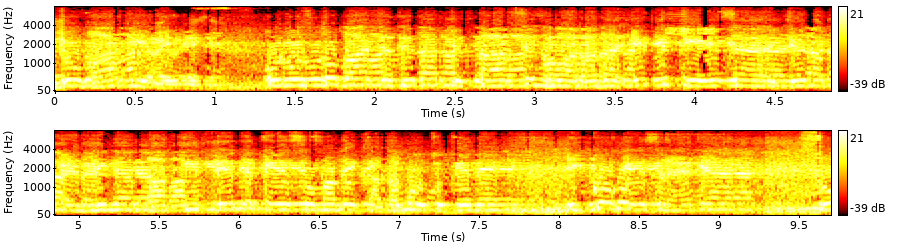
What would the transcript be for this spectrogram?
ਜੋ ਬਾਹਰ ਵੀ ਆਏ ਨੇ। ਔਰ ਉਸ ਤੋਂ ਬਾਅਦ ਜਥੇਦਾਰ ਜਗਤਾਰ ਸਿੰਘ ਹਵਾਰਾ ਦਾ ਇੱਕ ਕੇਸ ਹੈ, ਜਿਹੜਾ ਪੈਂਡਿੰਗ ਹੈ। ਬਾਕੀ ਤਿੰਨ ਕੇਸ ਉਹਨਾਂ ਦੇ ਖਤਮ ਹੋ ਚੁੱਕੇ ਨੇ। ਇੱਕੋ ਕੇਸ ਰਹਿ ਗਿਆ ਸੋ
